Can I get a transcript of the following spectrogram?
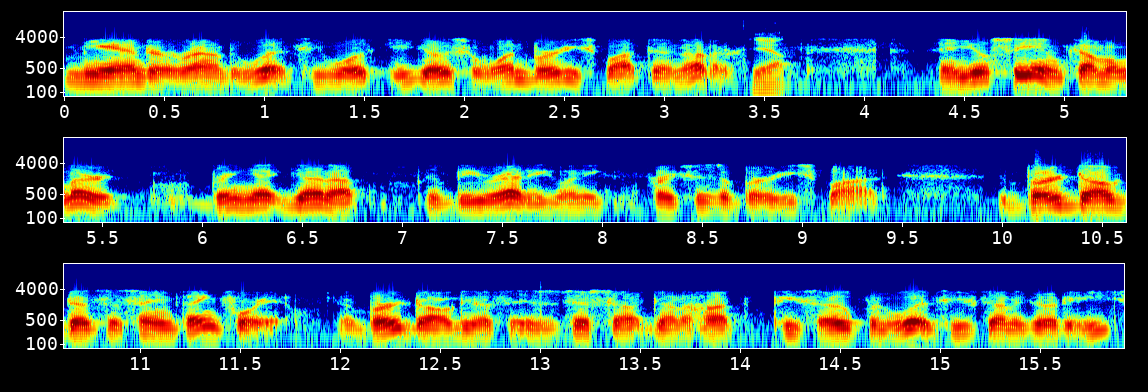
meander around the woods. He he goes from one birdie spot to another, yeah and you'll see him come alert, bring that gun up, and be ready when he approaches a birdie spot. The bird dog does the same thing for you. A bird dog is, is just not going to hunt a piece of open woods. He's going to go to each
